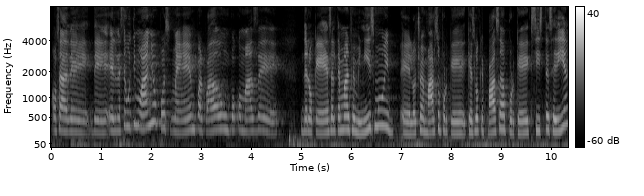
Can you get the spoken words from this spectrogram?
o sea, de, de, en este último año, pues me he empalpado un poco más de, de lo que es el tema del feminismo y el 8 de marzo, porque qué es lo que pasa, por qué existe ese día.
